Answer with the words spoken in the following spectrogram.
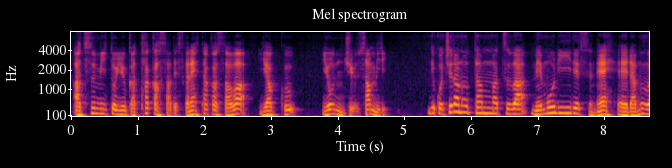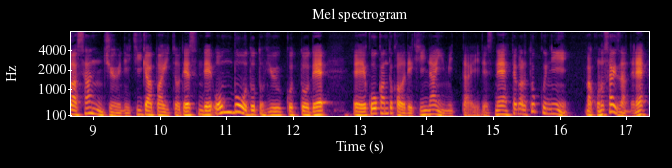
厚みというか高さですかね。高さは約43ミリ。で、こちらの端末はメモリーですね。えー RAM は 32GB です。で、オンボードということで、えー交換とかはできないみたいですね。だから特に、まあ、このサイズなんでね、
